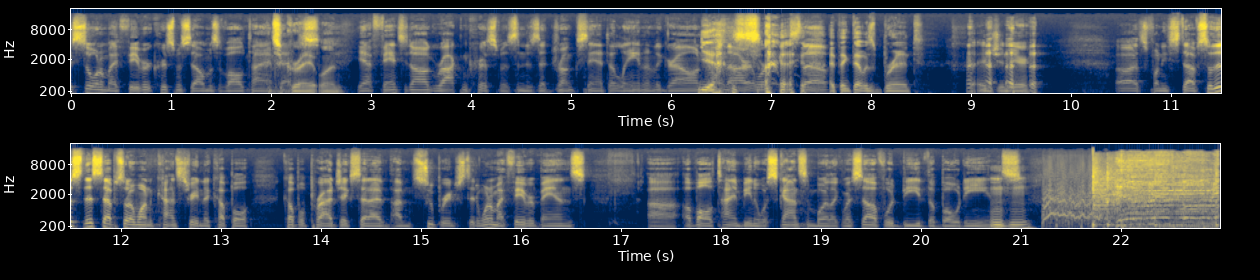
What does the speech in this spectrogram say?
It's still one of my favorite Christmas albums of all time. It's a great one. Yeah, Fancy Dog, Rockin' Christmas, and there's that drunk Santa laying on the ground Yes. and the artwork and stuff. I think that was Brent, the engineer. Oh, that's funny stuff. So this this episode, I want to concentrate on a couple couple projects that I, I'm super interested in. One of my favorite bands uh, of all time, being a Wisconsin boy like myself, would be the BoDeans. Um,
